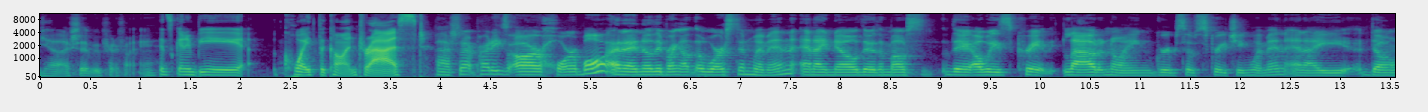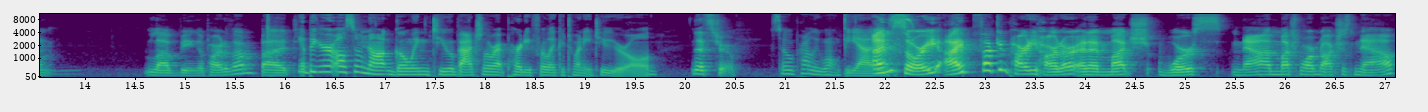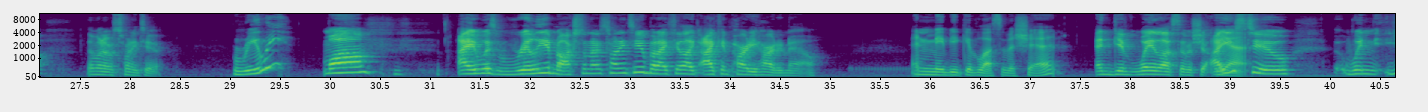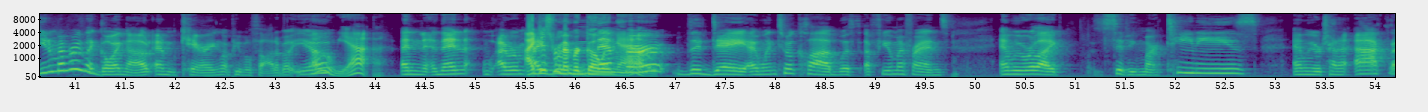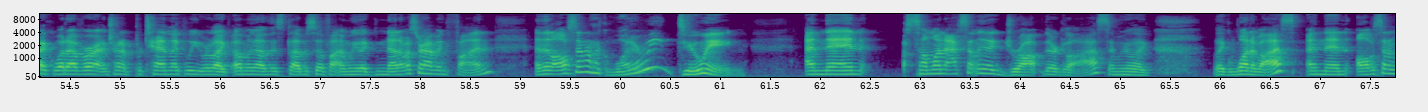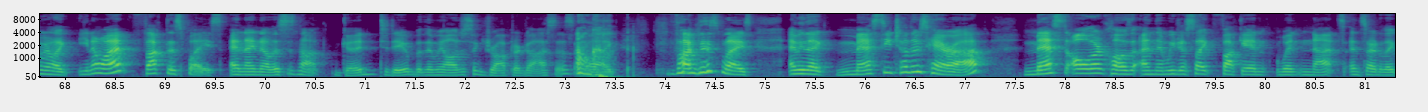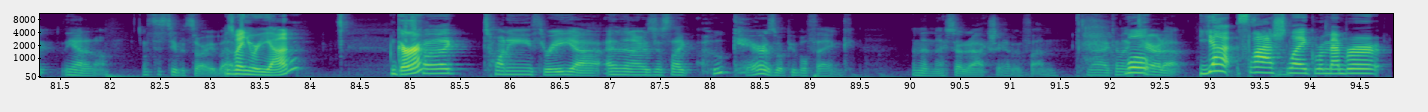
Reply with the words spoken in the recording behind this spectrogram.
Yeah, actually, that'd be pretty funny. It's gonna be quite the contrast. Bachelorette parties are horrible, and I know they bring out the worst in women, and I know they're the most, they always create loud, annoying groups of screeching women, and I don't love being a part of them, but Yeah, but you're also not going to a bachelorette party for like a 22 year old, that's true. so it probably won't be as. I'm sorry. I fucking party harder and I'm much worse now. I'm much more obnoxious now than when I was 22. Really? Well, I was really obnoxious when I was 22, but I feel like I can party harder now And maybe give less of a shit. and give way less of a shit. I Yeah. used to when you remember like going out and caring what people thought about you. Oh yeah. And, and then I, rem- I just remember going remember the day I went to a club with a few of my friends, and we were like sipping martinis, and we were trying to act like whatever, and trying to pretend like we were like, oh my god, this club is so fun. And we like none of us are having fun, and then all of a sudden we're like, what are we doing? And then someone accidentally like dropped their glass, and we were like. Like one of us, and then all of a sudden we were like, you know what? Fuck this place. And I know this is not good to do, but then we all just like dropped our glasses and Oh, we're like, fuck this place. And we like messed each other's hair up, messed all our clothes, and then we just like fucking went nuts and started like, yeah, I don't know. It's a stupid story, It but was when you were young? Girl? probably like 23, yeah. And then I was just like, who cares what people think? And then I started actually having fun. So now I can like Well- tear it up. Yeah, slash like remember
